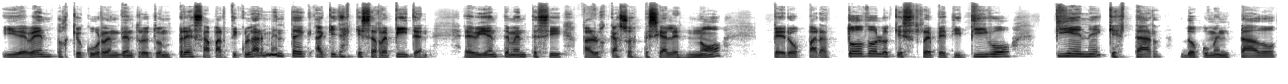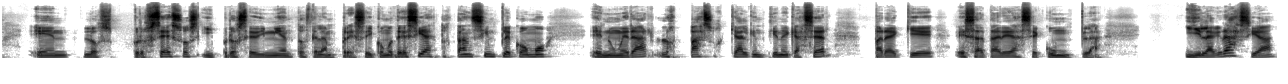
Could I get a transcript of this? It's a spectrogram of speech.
y de eventos que ocurren dentro de tu empresa, particularmente aquellas que se repiten. Evidentemente sí, para los casos especiales no, pero para todo lo que es repetitivo tiene que estar documentado en los procesos y procedimientos de la empresa. Y como te decía, esto es tan simple como enumerar los pasos que alguien tiene que hacer para que esa tarea se cumpla. Y la gracia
